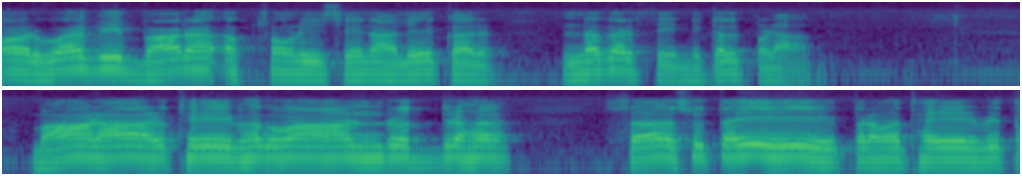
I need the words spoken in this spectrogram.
और वह भी बारह अक्षौणी सेना लेकर नगर से निकल पड़ा। बाणार्थे भगवान रुद्र ससुत प्रमथैर्वृत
